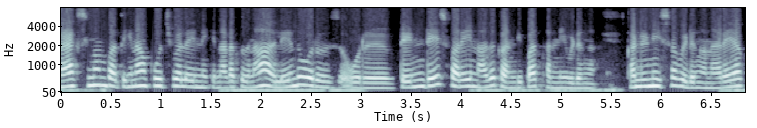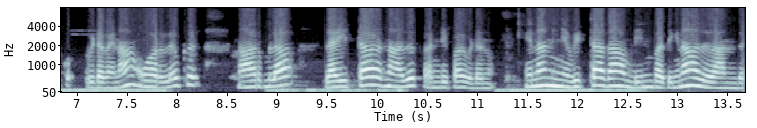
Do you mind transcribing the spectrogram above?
மேக்ஸிமம் பார்த்தீங்கன்னா பூச்சி வேலை இன்னைக்கு நடக்குதுன்னா அதுலேருந்து ஒரு ஒரு டென் டேஸ் வரையினாவது கண்டிப்பாக தண்ணி விடுங்க. கண்டினியூஸாக விடுங்க. நிறையா விட வேணாம். ஓரளவுக்கு நார்மலாக லைட்டாக நான் அது கண்டிப்பாக விடணும். ஏன்னா நீங்கள் விட்டாதான் அப்படின்னு பார்த்தீங்கன்னா அது அந்த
